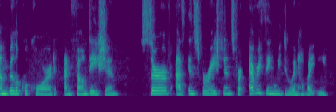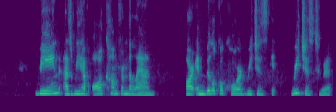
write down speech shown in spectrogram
umbilical cord, and foundation serve as inspirations for everything we do in Hawaii. Being as we have all come from the land, our umbilical cord reaches, reaches to it,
